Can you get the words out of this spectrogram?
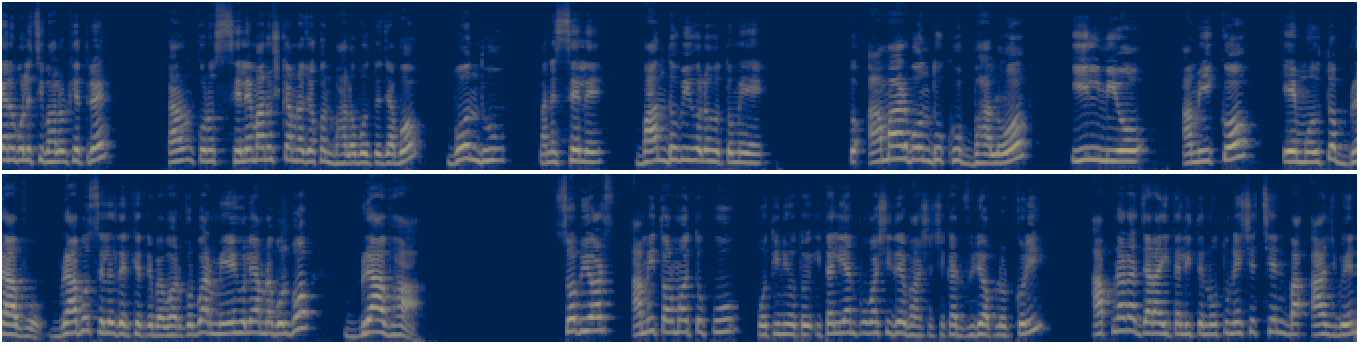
কেন বলেছি ভালোর ক্ষেত্রে? কারণ কোনো ছেলে মানুষকে আমরা যখন ভালো বলতে যাব, বন্ধু মানে ছেলে, বান্ধবী হলে হতো মেয়ে। তো আমার বন্ধু খুব ভালো ইলমিও আমিকো, এ মোলতো ব্রাভো। ব্রাভো ছেলেদের ক্ষেত্রে ব্যবহার করব, আর মেয়ে হলে আমরা বলব ব্রাভা। সো আমি তন্ময় তপু, প্রতিনিয়ত ইতালিয়ান প্রবাসীদের ভাষা শেখার ভিডিও আপলোড করি। আপনারা যারা ইতালিতে নতুন এসেছেন বা আসবেন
